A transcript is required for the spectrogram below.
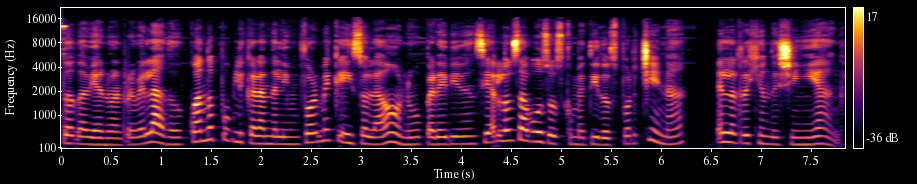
Todavía no han revelado cuándo publicarán el informe que hizo la ONU para evidenciar los abusos cometidos por China en la región de Xinjiang,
